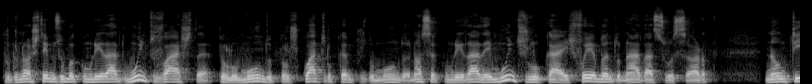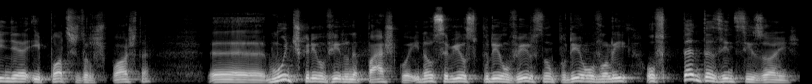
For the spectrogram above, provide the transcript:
porque nós temos uma comunidade muito vasta pelo mundo, pelos quatro campos do mundo. A nossa comunidade, em muitos locais, foi abandonada à sua sorte, não tinha hipóteses de resposta. Uh, muitos queriam vir na Páscoa e não sabiam se podiam vir, se não podiam. Houve ali, houve tantas indecisões.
